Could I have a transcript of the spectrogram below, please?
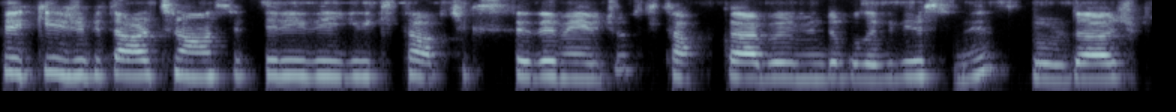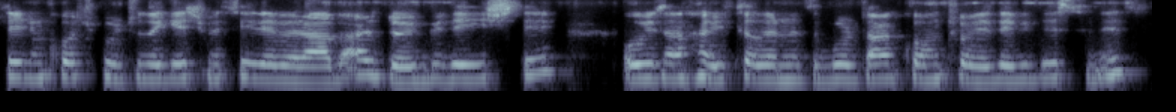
Peki Jüpiter transitleriyle ilgili kitapçık sitede mevcut. Kitaplıklar bölümünde bulabilirsiniz. Burada Jüpiter'in Koç burcuna geçmesiyle beraber döngü değişti. O yüzden haritalarınızı buradan kontrol edebilirsiniz.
